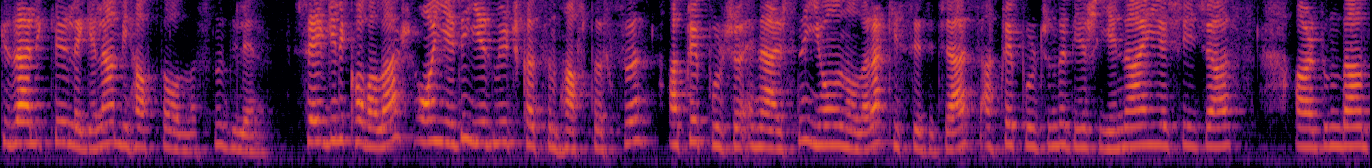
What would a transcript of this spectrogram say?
Güzellikleriyle gelen bir hafta olmasını dilerim. Sevgili kovalar 17-23 Kasım haftası Akrep Burcu enerjisini yoğun olarak hissedeceğiz. Akrep Burcu'nda bir yeni ay yaşayacağız. Ardından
